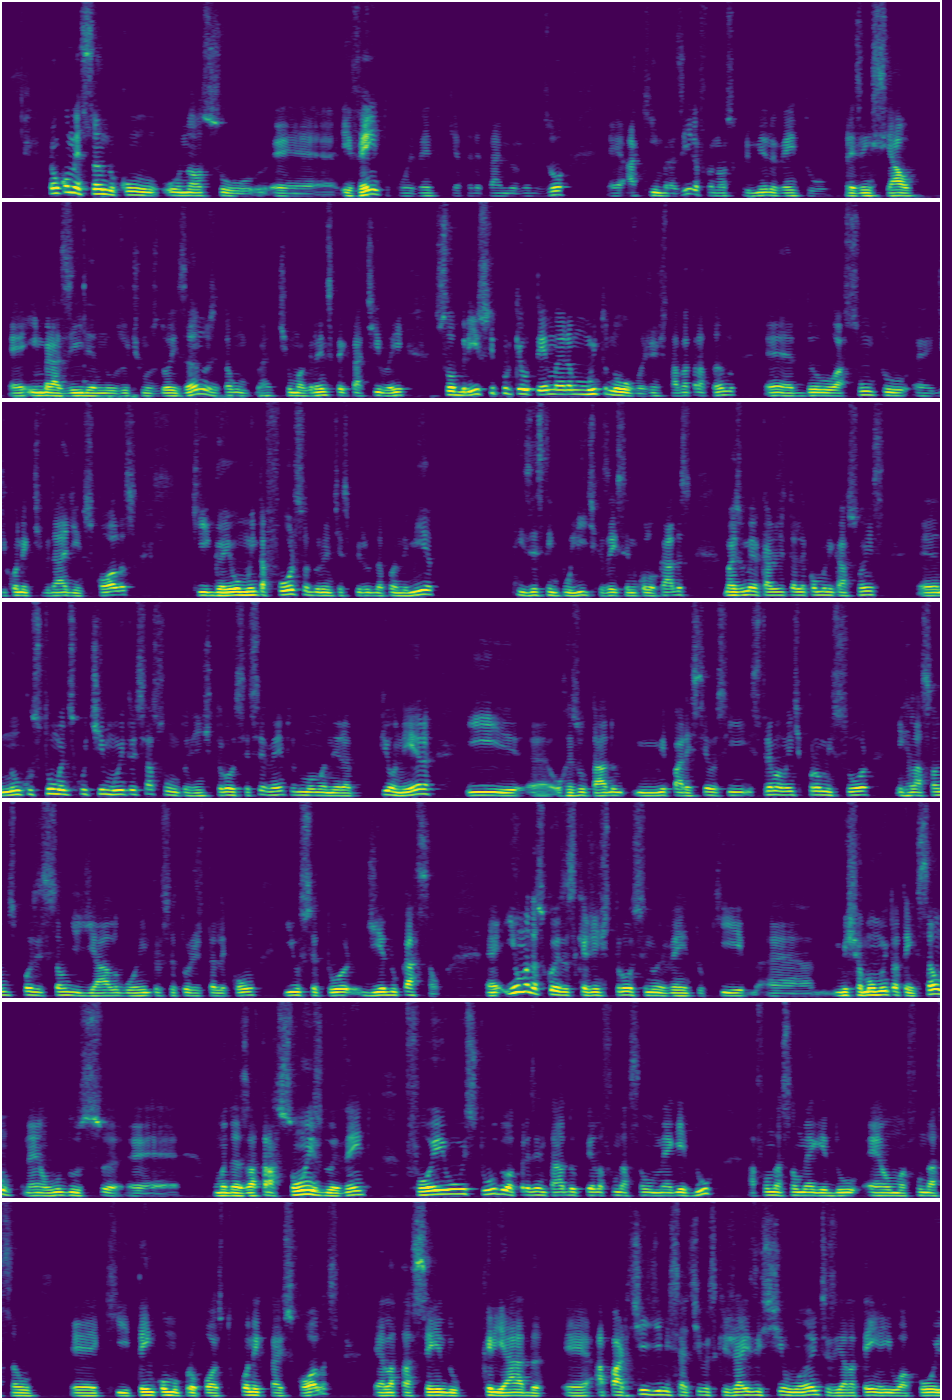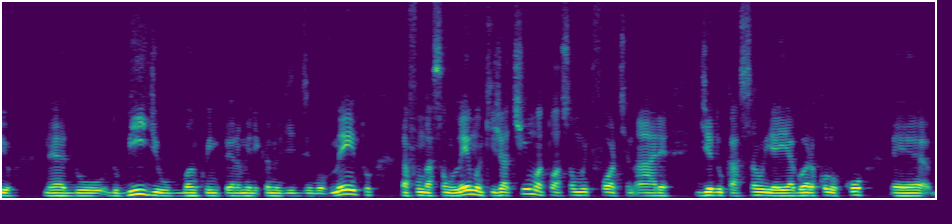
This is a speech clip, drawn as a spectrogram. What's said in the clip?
Então, começando com o nosso é, evento, com o evento que a Teletime organizou é, aqui em Brasília, foi o nosso primeiro evento presencial é, em Brasília nos últimos dois anos, então é, tinha uma grande expectativa aí sobre isso e porque o tema era muito novo. A gente estava tratando é, do assunto é, de conectividade em escolas, que ganhou muita força durante esse período da pandemia. Existem políticas aí sendo colocadas, mas o mercado de telecomunicações é, não costuma discutir muito esse assunto. A gente trouxe esse evento de uma maneira pioneira e é, o resultado me pareceu assim extremamente promissor em relação à disposição de diálogo entre o setor de telecom e o setor de educação. É, e uma das coisas que a gente trouxe no evento que é, me chamou muito a atenção, né, um dos é, uma das atrações do evento foi um estudo apresentado pela Fundação Megedu. A Fundação Megedu é uma fundação é, que tem como propósito conectar escolas. Ela está sendo criada é, a partir de iniciativas que já existiam antes e ela tem aí o apoio né, do, do BID, o Banco Interamericano de Desenvolvimento, da Fundação Lehman, que já tinha uma atuação muito forte na área de educação e aí agora colocou é,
